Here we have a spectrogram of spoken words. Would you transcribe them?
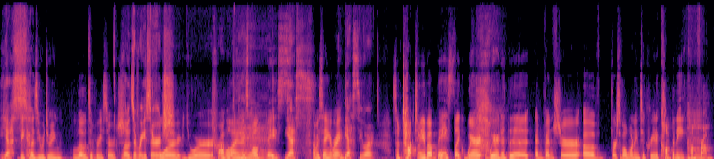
Yes. because you were doing loads of research loads of research. for your travel line. It's called BEIS. yes. Am I saying it right? Yes, you are. So talk to me about BEIS. Like where where did the adventure of first of all wanting to create a company come Mm-hmm. from?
